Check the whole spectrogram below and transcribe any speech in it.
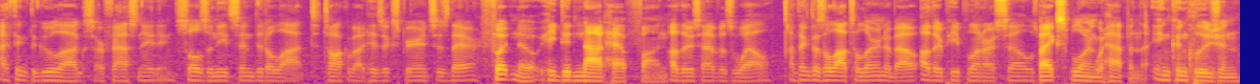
I think the gulags are fascinating. Solzhenitsyn did a lot to talk about his experiences there. Footnote, he did not have fun. Others have as well. I think there's a lot to learn about other people and ourselves by exploring what happened there. In conclusion,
